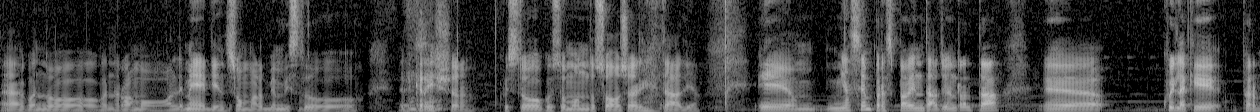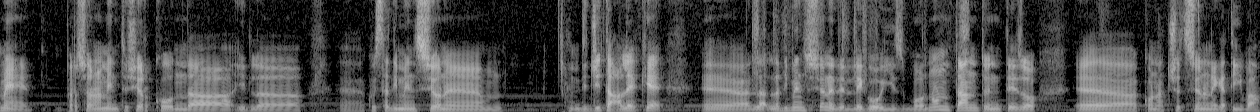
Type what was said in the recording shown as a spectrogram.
eh, quando, quando, eravamo alle medie, insomma, l'abbiamo visto eh, crescere questo, questo, mondo social in Italia. E um, mi ha sempre spaventato, in realtà, eh, quella che per me personalmente circonda il, eh, questa dimensione um, digitale, che eh, la, la, dimensione dell'egoismo, non tanto inteso eh, con accezione negativa,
